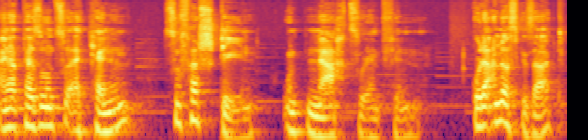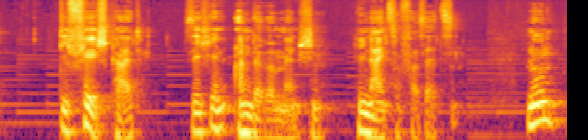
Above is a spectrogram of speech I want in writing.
einer Person zu erkennen, zu verstehen und nachzuempfinden. Oder anders gesagt, die Fähigkeit, sich in andere Menschen hineinzuversetzen. Nun,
